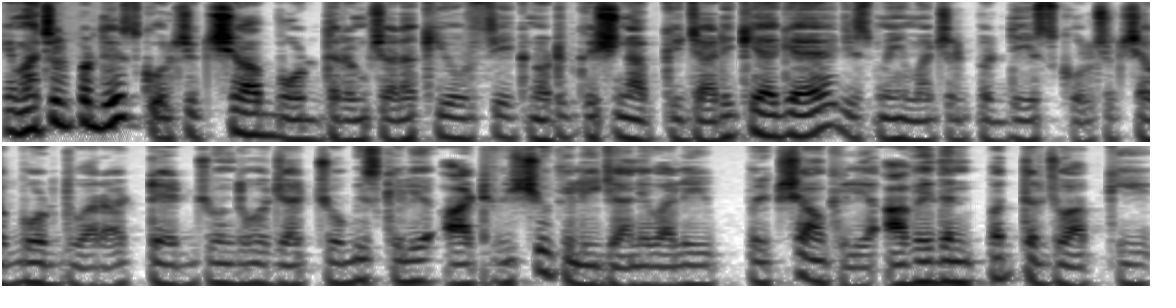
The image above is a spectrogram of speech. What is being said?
Himachal Pradesh school Shiksha board Dharamshala की ओर से एक नोटिफिकेशन आपकी जारी किया गया है, जिसमें हिमाचल प्रदेश स्कूल शिक्षा बोर्ड द्वारा टेट जून 2024 के लिए आठ विषयों के लिए जाने वाली परीक्षाओं के लिए आवेदन पत्र जो आपकी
